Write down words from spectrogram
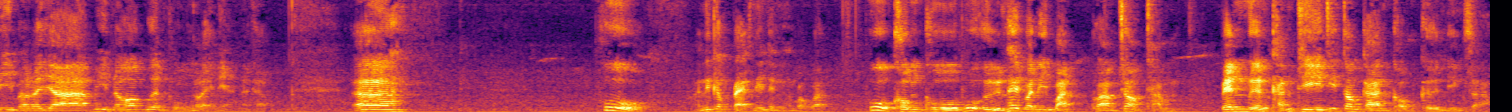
มีภรรยาพี่น้องเพื่อนฝูงอะไรเนี่ยนะครับผู้อันนี้ก็แปลกนิดนึงเขาบอกว่า ผู้ข่มขู่ผู้อื่นให้ปฏิบัติความชอบธรรมเป็นเหมือนขันทีที่ต้องการข่มขืนหญิงสาว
